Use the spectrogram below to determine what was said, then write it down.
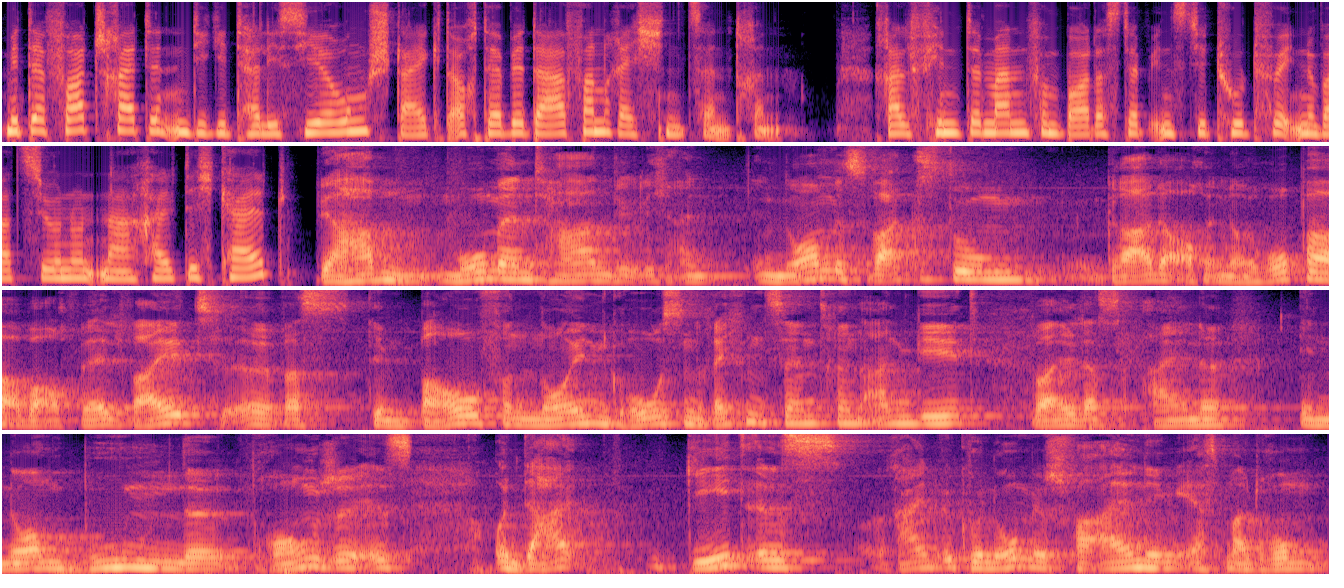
Mit der fortschreitenden Digitalisierung steigt auch der Bedarf an Rechenzentren. Ralf Hintemann vom Borderstep Institut für Innovation und Nachhaltigkeit. Wir haben momentan wirklich ein enormes Wachstum gerade auch in Europa, aber auch weltweit, äh, was den Bau von neuen großen Rechenzentren angeht, weil das eine enorm boomende Branche ist. Und da geht es rein ökonomisch vor allen Dingen erstmal darum,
